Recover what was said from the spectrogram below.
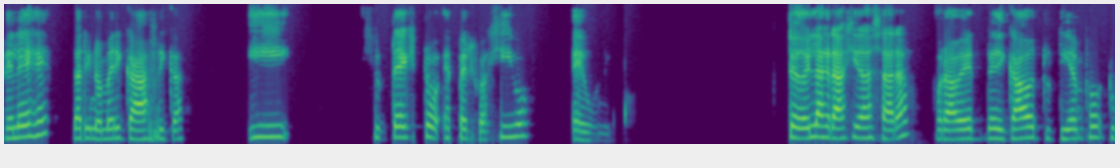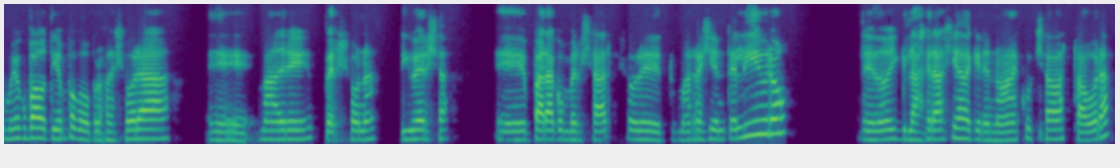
del eje Latinoamérica-África y su texto es persuasivo e único. Te doy las gracias, Sara, por haber dedicado tu tiempo, tu muy ocupado tiempo como profesora, eh, madre, persona diversa, eh, para conversar sobre tu más reciente libro le doy las gracias a quienes nos han escuchado hasta ahora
